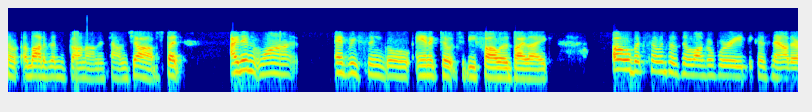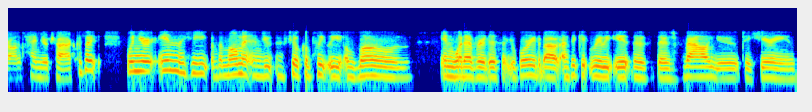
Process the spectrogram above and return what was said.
so a lot of them have gone on and found jobs, but I didn't want every single anecdote to be followed by like, oh, but so and so is no longer worried because now they're on tenure track. Because when you're in the heat of the moment and you feel completely alone in whatever it is that you're worried about, I think it really is. There's there's value to hearing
